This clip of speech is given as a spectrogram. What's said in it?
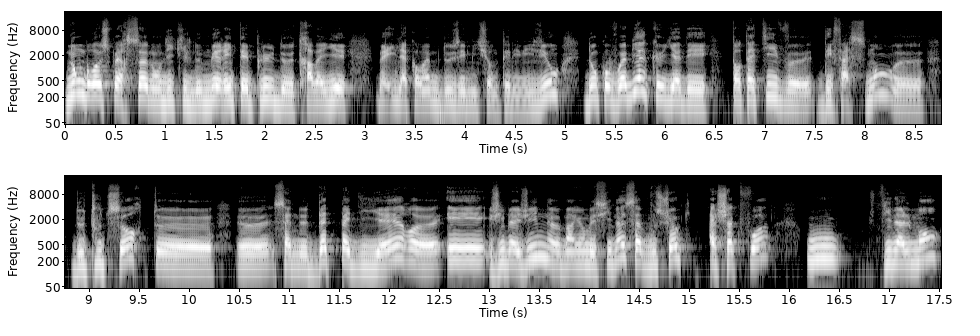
nombreuses personnes ont dit qu'il ne méritait plus de travailler, ben, il a quand même deux émissions de télévision. Donc on voit bien qu'il y a des tentatives d'effacement euh, de toutes sortes. Euh, euh, ça ne date pas d'hier. et j'imagine, Marion Messina, ça vous choque à chaque fois où finalement,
